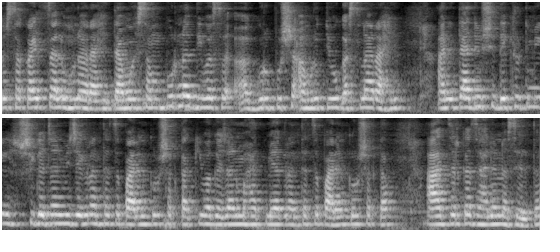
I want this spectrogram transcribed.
तो सकाळी चालू होणार आहे. त्यामुळे संपूर्ण दिवस गुरुपुष गुरुपुष्य अमृत योग असणार आहे. आणि त्या दिवशी देखील तुम्ही श्री गजान विजय ग्रंथाचं पारण करू शकता किंवा गजान महात्म्या या ग्रंथाचं पारण करू शकता. आज जर का झालं नसेल तर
